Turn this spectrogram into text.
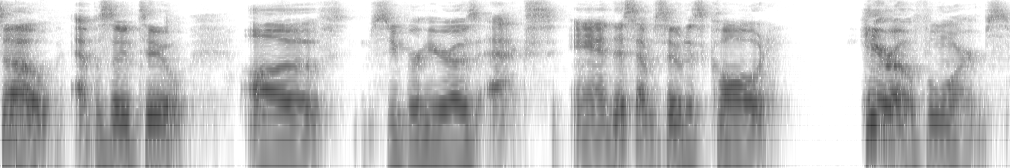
So episode two of Superheroes X, and this episode is called Hero Forms.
